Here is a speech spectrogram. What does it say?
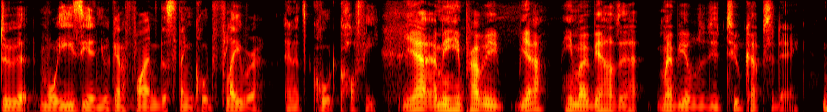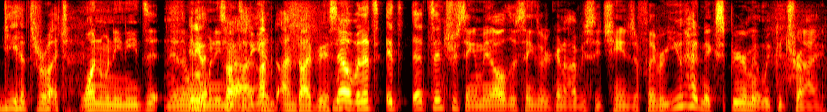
do it more easy, and you're going to find this thing called flavor, and it's called coffee. Yeah. I mean, he probably yeah he might be able to might be able to do two cups a day. Yeah, that's right. One when he needs it, and the other one when he sorry, needs it again. I'm, I'm diversing. No, but that's it's that's interesting. I mean, all those things are going to obviously change the flavor. You had an experiment we could try.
